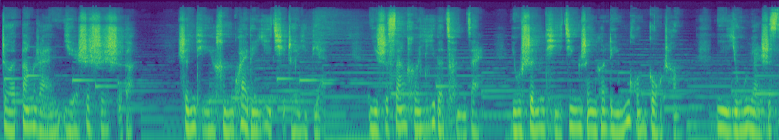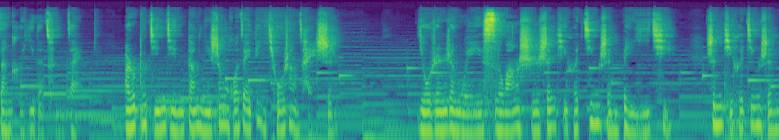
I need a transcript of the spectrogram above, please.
这当然也是事实的。身体很快地忆起这一点。你是三合一的存在，由身体、精神和灵魂构成。你永远是三合一的存在，而不仅仅当你生活在地球上才是。有人认为死亡时身体和精神被遗弃，身体和精神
